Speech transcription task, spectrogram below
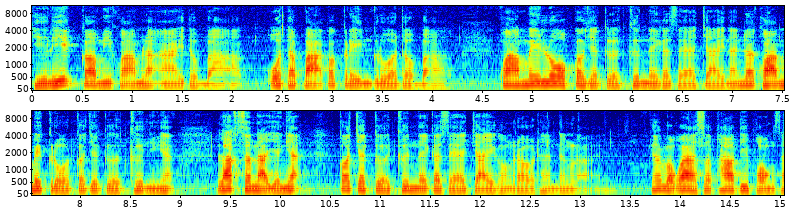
ฮิริก็มีความละอายต่อบาป โอตปะก็เกรงกลัวต่อบาป ความไม่โลภก็จะเกิดขึ้นในกระแสใจนั้น และความไม่โกรธก็จะเกิดขึ้นอย่างเงี้ยลักษณะอย่างเงี้ยก็จะเกิดขึ้นในกระแสใจของเราท่านทั้งหลายท่านบอกว่าสภาพที่ผ่องใส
